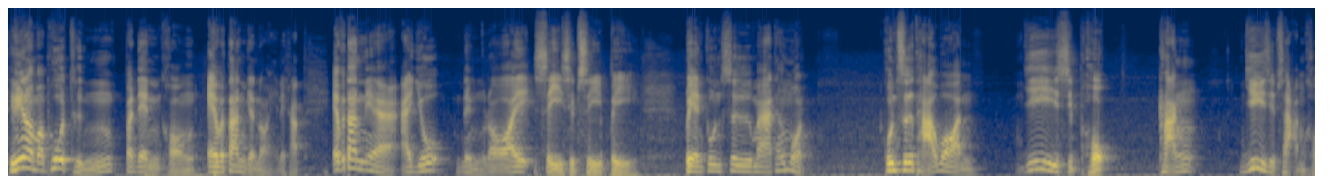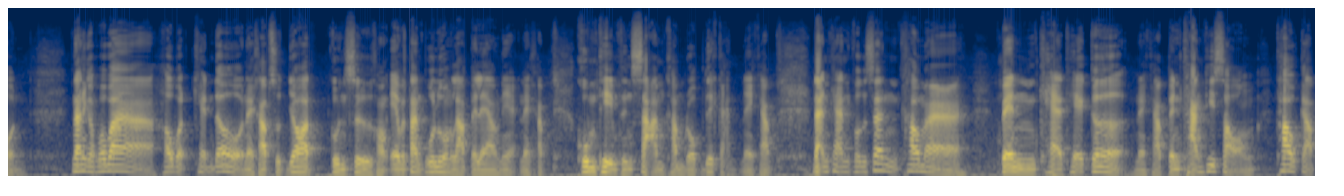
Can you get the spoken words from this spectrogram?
ทีนี้เรามาพูดถึงประเด็นของเอเวอร์ตันกันหน่อยนะครับ เอเวอร์ตันเนี่ยอายุ 144 ปี เปลี่ยนกุนซือมาทั้งหมดคุณซือถาวร 26 ครั้ง 23 คน นั่นก็เพราะว่าฮาวเวิร์ดเคนเดลนะครับสุดยอดกุนซือของเอเวอร์ตันผู้ล่วงลับไปแล้วเนี่ยนะครับคุมทีมถึง 3คำรบด้วยกันนะครับดันแคนเฟอร์กสันเข้ามาเป็นแคร์เทเกอร์นะครับเป็นครั้งที่ 2 เท่ากับ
